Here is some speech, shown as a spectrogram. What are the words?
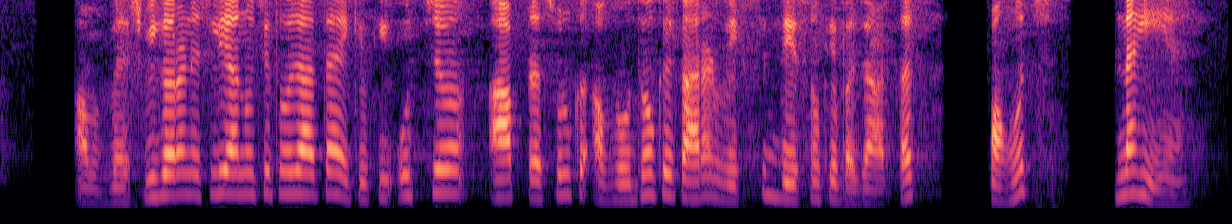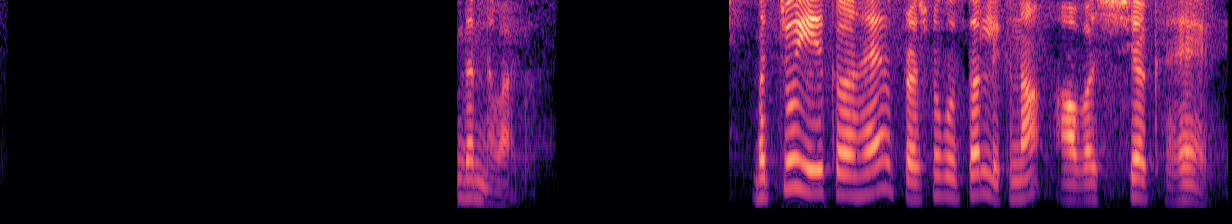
अब वैश्वीकरण इसलिए अनुचित हो जाता है क्योंकि उच्च आप प्रशुल्क अवरोधों के कारण विकसित देशों के बाज़ार तक पहुँच नहीं है। धन्यवाद। बच्चों ये कह है प्रश्नों का उत्तर लिखना आवश्यक है।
